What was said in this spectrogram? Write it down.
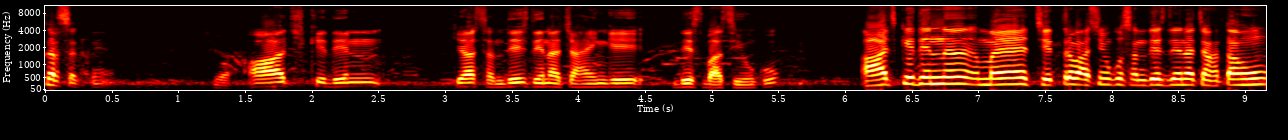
कर सकते हैं। अच्छा आज के दिन क्या संदेश देना चाहेंगे देशवासियों को? आज के दिन मैं क्षेत्रवासियों को संदेश देना चाहता हूँ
